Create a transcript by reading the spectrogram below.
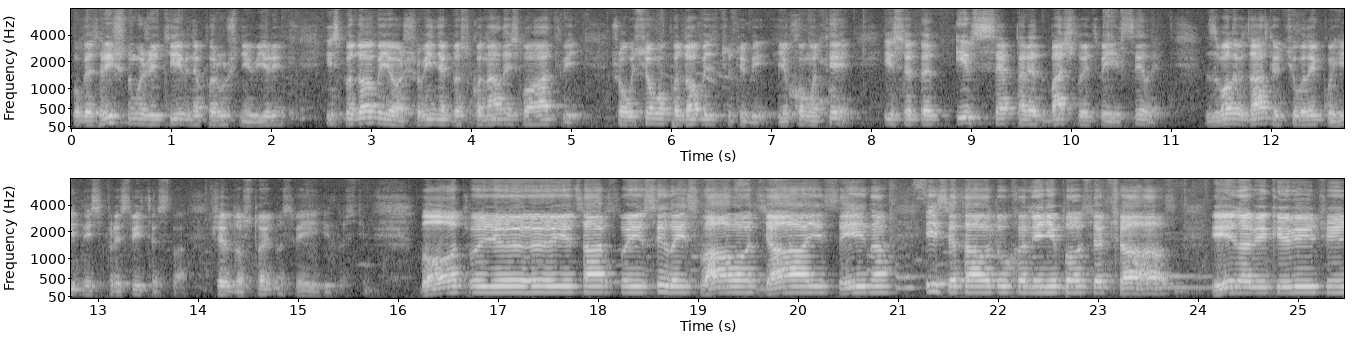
у безгрішному житті в непорушній вірі, і сподоби його, що він як досконалий слуга твій, що в усьому подобається тобі, якому ти і все, і все передбачливі твої сили, зволив дати цю велику гідність присвітерства, жив достойно своєї гідності. До Твоєї царство і сила, і слава Отця і Сина, і Святого Духа нині повсякчас, і на віки вічні.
